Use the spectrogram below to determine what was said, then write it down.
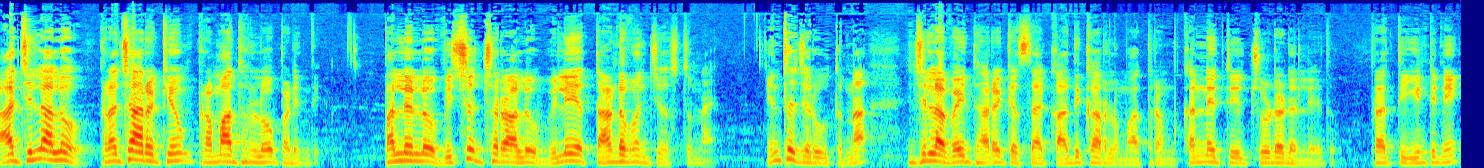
ఆ జిల్లాలో ప్రజారోగ్యం ప్రమాదంలో పడింది. పల్లెల్లో విషజ్వరాలు విలయ తాండవం చేస్తున్నాయి. ఇంత జరుగుతున్నా జిల్లా వైద్య ఆరోగ్య శాఖ అధికారులు మాత్రం కన్నెత్తి చూడడం లేదు. ప్రతి ఇంటిని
